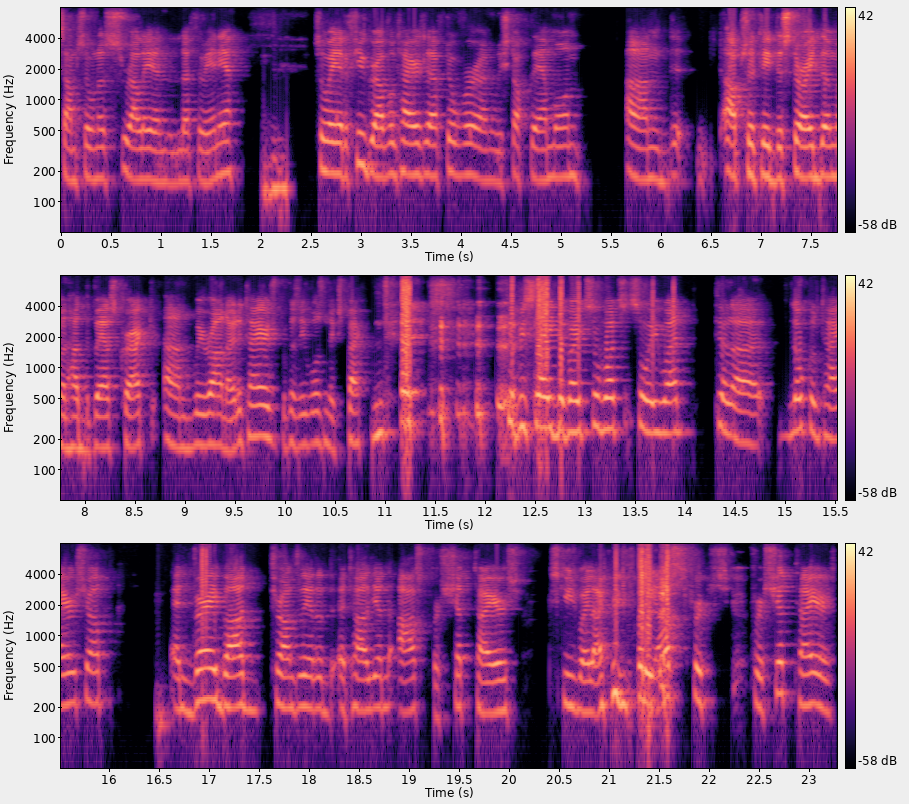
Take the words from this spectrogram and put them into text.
Samsonas rally in Lithuania. Mhm. So we had a few gravel tires left over, and we stuck them on and absolutely destroyed them and had the best crack. And we ran out of tires because he wasn't expecting to be sliding about so much. So he went to a local tire shop and very bad translated Italian asked for shit tires excuse my language, but he asked for for shit tires.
